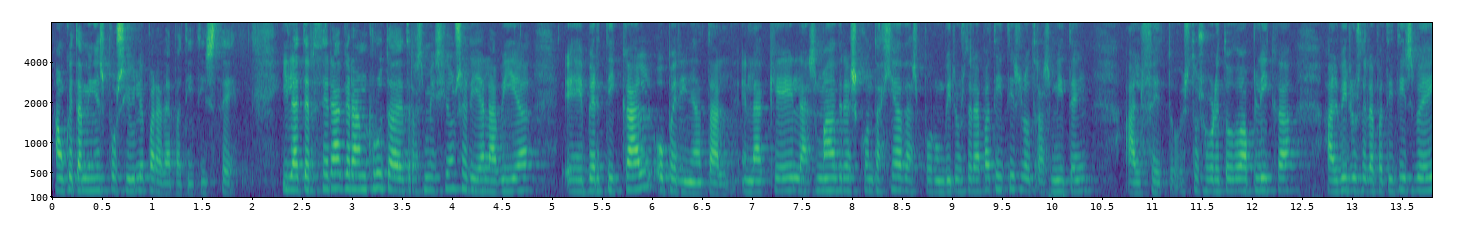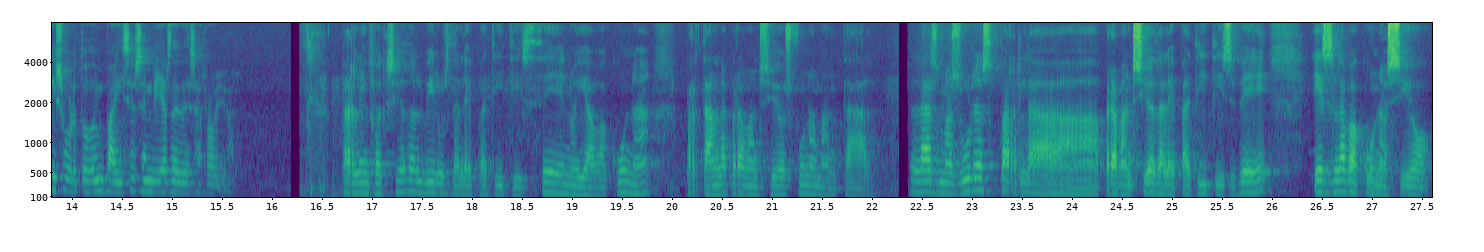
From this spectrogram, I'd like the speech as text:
aunque también es posible para la hepatitis C. Y la tercera gran ruta de transmisión sería la vía eh, vertical o perinatal, en la que las madres contagiadas por un virus de la hepatitis lo transmiten al feto. Esto sobre todo aplica al virus de la hepatitis B y sobre todo en países en vías de desarrollo. Per la infecció del virus de l'hepatitis C no hi ha vacuna, per tant la prevenció és fonamental. Les mesures per la prevenció de l'hepatitis B és la vacunació.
